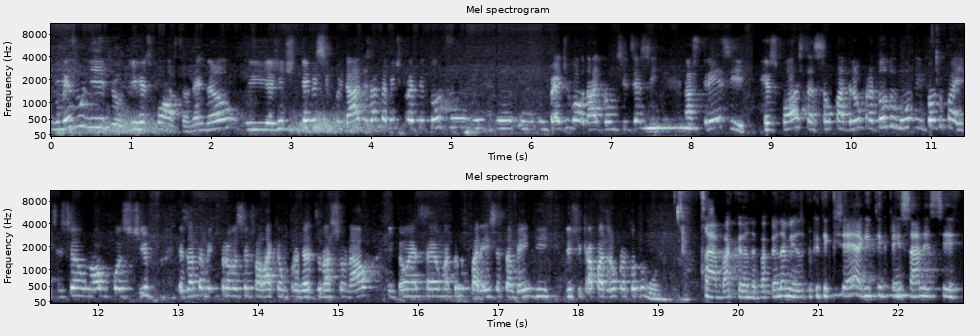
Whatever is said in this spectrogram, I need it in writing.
no mesmo nível de resposta, né? Não, e a gente teve esse cuidado exatamente para ter todos um, um, um, um, pé de igualdade, vamos dizer assim. As 13 respostas são padrão para todo mundo em todo o país. Isso é um algo positivo, exatamente para você falar que é um projeto nacional. Então, essa é uma transparência também de, de ficar padrão para todo mundo. Ah, bacana, bacana mesmo, porque tem que, é, a gente tem que pensar nesse,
